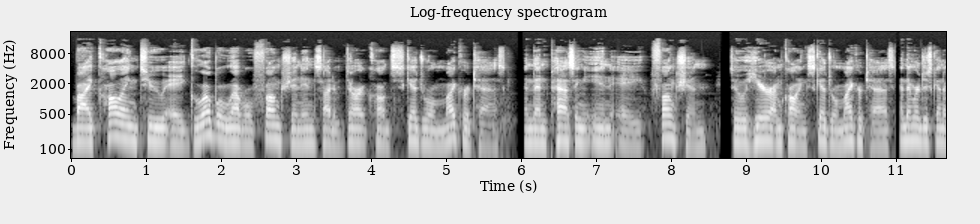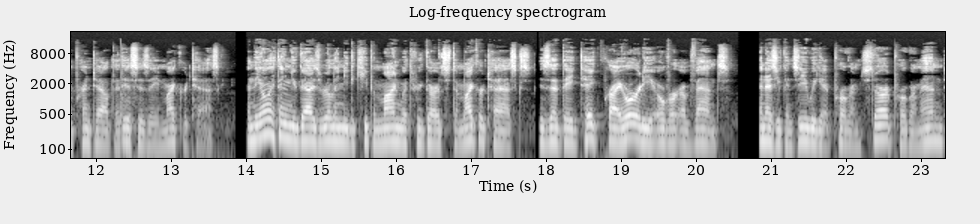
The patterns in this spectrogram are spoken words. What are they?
by calling to a global level function inside of Dart called schedule microtask and then passing in a function. So here I'm calling schedule microtask and then we're just going to print out that this is a microtask. And the only thing you guys really need to keep in mind with regards to microtasks is that they take priority over events. And as you can see, we get program start, program end.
